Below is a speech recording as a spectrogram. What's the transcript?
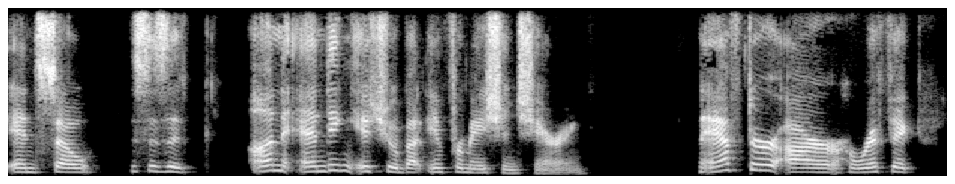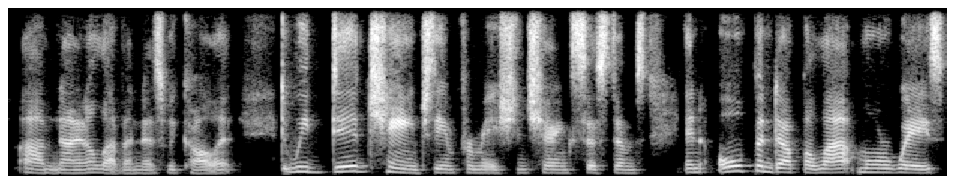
And so this is an unending issue about information sharing. After our horrific um, 9 11, as we call it, we did change the information sharing systems and opened up a lot more ways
